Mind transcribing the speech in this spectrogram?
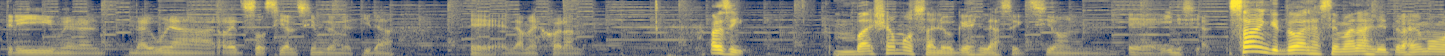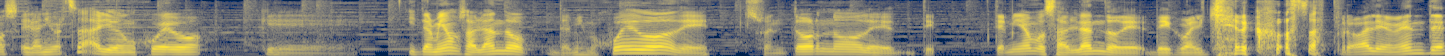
stream, en, al- en alguna red social, siempre me tira eh, la mejor onda. Ahora sí, vayamos a lo que es la sección eh, inicial. Saben que todas las semanas le traemos el aniversario de un juego que... Y terminamos hablando del mismo juego, de su entorno, de, terminamos hablando de, cualquier cosa probablemente.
